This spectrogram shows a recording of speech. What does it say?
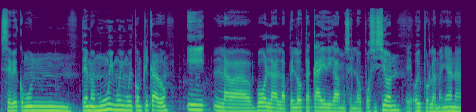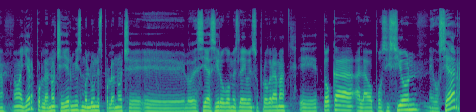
se ve como un tema muy, muy, muy complicado y la bola, la pelota cae, digamos, en la oposición. Eh, hoy por la mañana, no, ayer por la noche, ayer mismo, el lunes por la noche, eh, lo decía Ciro Gómez Leiva en su programa, eh, toca a la oposición negociar,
